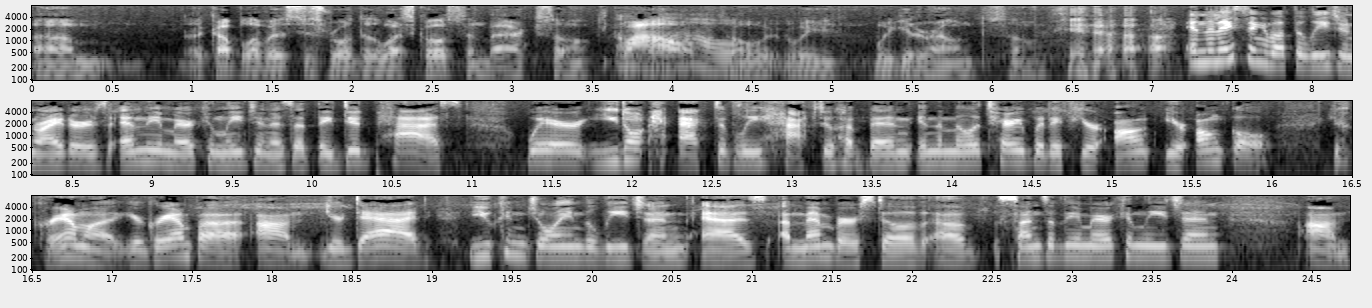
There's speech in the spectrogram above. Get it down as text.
um, a couple of us just rode to the West Coast and back. So, Wow. so we we get around. So yeah. And the nice thing about the Legion Riders and the American Legion is that they did pass where you don't actively have to have been in the military, but if your un- your uncle, your grandma, your grandpa, um, your dad, you can join the Legion as a member still of, of Sons of the American Legion. Um,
